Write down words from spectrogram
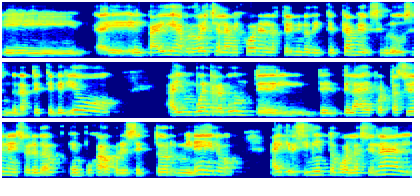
eh, el país aprovecha la mejora en los términos de intercambio que se producen durante este periodo, hay un buen repunte de, las exportaciones, sobre todo empujados por el sector minero, hay crecimiento poblacional,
